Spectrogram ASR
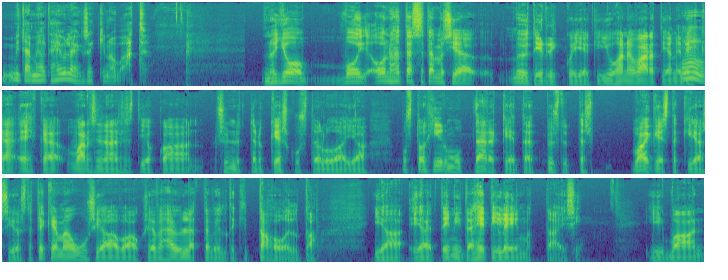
mitä mieltä he yleensäkin ovat. No joo, voi, onhan tässä tämmöisiä myytinrikkojiakin. Juhane Vartijainen mm. ehkä, ehkä varsinaisesti, joka on synnyttänyt keskustelua ja musta on hirmu tärkeää, että pystyttäisiin vaikeistakin asioista tekemään uusia avauksia vähän yllättäviltäkin tahoilta ja, ja ettei niitä heti leimattaisi, vaan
